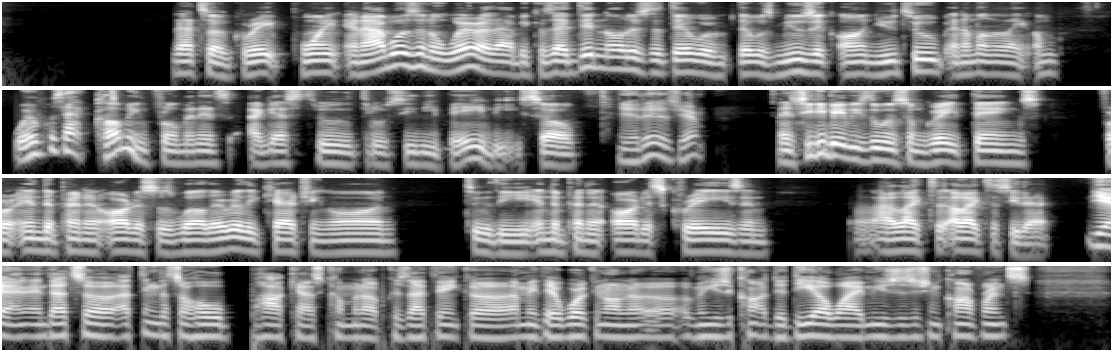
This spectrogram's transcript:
That's a great point, and I wasn't aware of that because I did notice that there were there was music on YouTube, and I'm like, um, where was that coming from? And it's I guess through through CD Baby. So It is, yep. and CD Baby's doing some great things for independent artists as well. They're really catching on to the independent artist craze, and uh, I like to I like to see that. Yeah, and that's a I think that's a whole podcast coming up because I think uh, I mean they're working on a, a music con- the DIY musician conference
